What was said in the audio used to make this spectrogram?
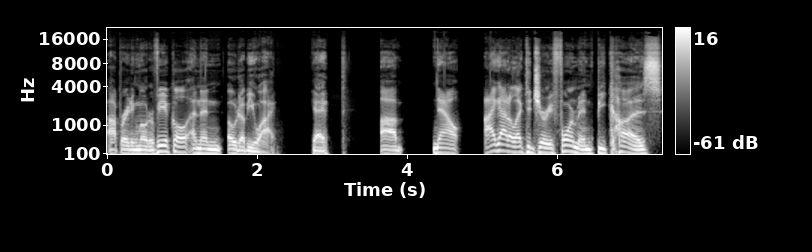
operating motor vehicle, and then OWI. Okay. Um, now, I got elected jury foreman because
